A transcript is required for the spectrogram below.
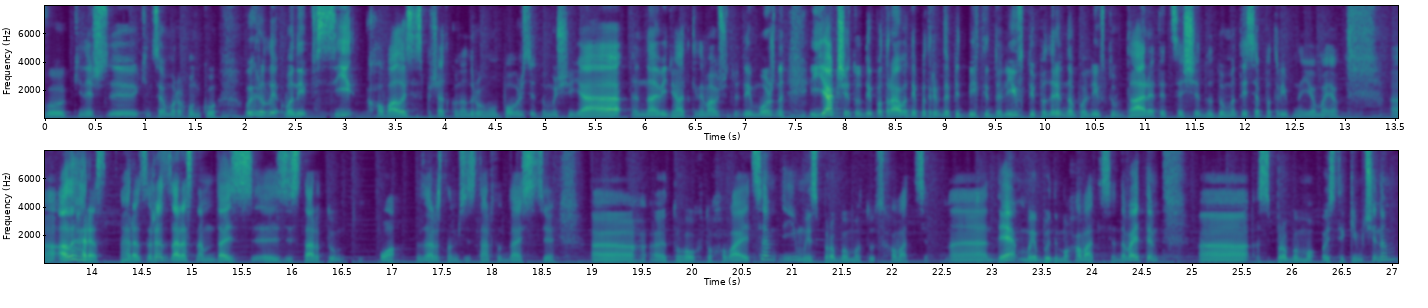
в, кінеч, е, кінцевому рахунку виграли, вони всі ховалися спочатку на другому поверсі, тому що я навіть гадки не мав, що туди можна. І як ще туди потрапити? Потрібно підбігти до ліфту, і потрібно по ліфту вдарити. Це ще додуматися потрібно, йо-моє. Але гаразд, гаразд, гаразд, зараз нам дасть е, зі старту. О, зараз нам зі старту дасть е, е, того, хто ховається, і ми спробуємо тут сховатися. Е, де ми будемо ховатися? Давайте е, спробуємо ось таким чином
